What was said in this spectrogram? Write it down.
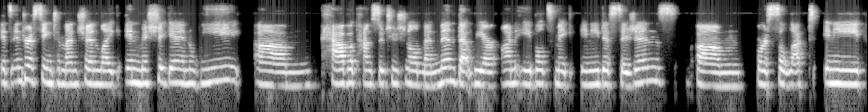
it's interesting to mention like in michigan we um, have a constitutional amendment that we are unable to make any decisions um, or select any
